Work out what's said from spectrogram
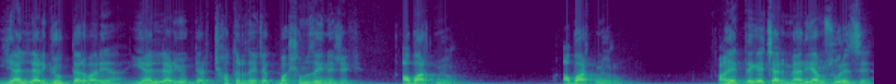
Yerler gökler var ya, yerler gökler çatırdayacak başımıza inecek. Abartmıyorum. Abartmıyorum. Ayette geçer Meryem suresi.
